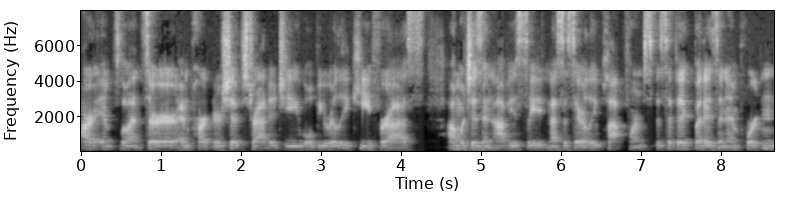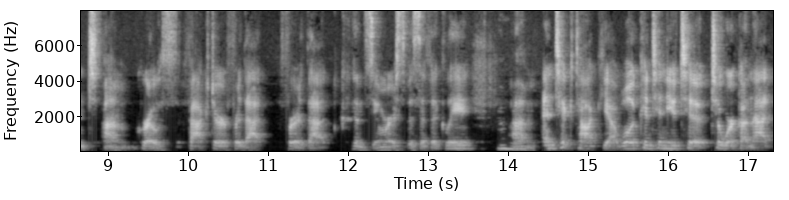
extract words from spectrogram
our influencer and partnership strategy will be really key for us. Um, which isn't obviously necessarily platform specific, but is an important um, growth factor for that for that consumer specifically. Mm-hmm. Um, and TikTok, yeah, we'll continue to to work on that.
